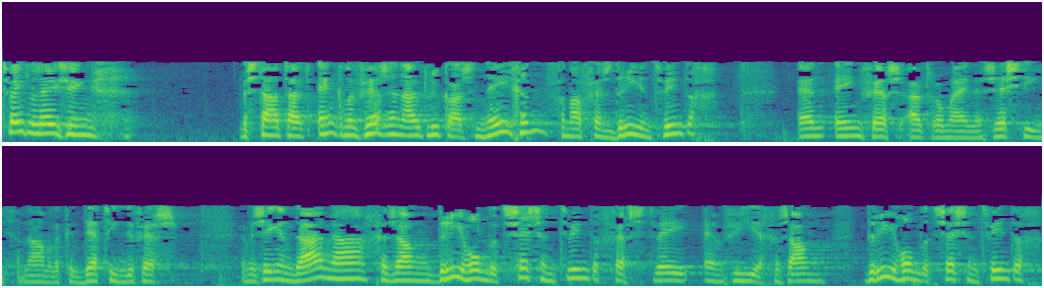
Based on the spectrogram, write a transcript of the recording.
Tweede lezing bestaat uit enkele versen uit Lucas 9 vanaf vers 23 en één vers uit Romeinen 16, namelijk het dertiende vers. En we zingen daarna gezang 326, vers 2 en 4. Gezang 326,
